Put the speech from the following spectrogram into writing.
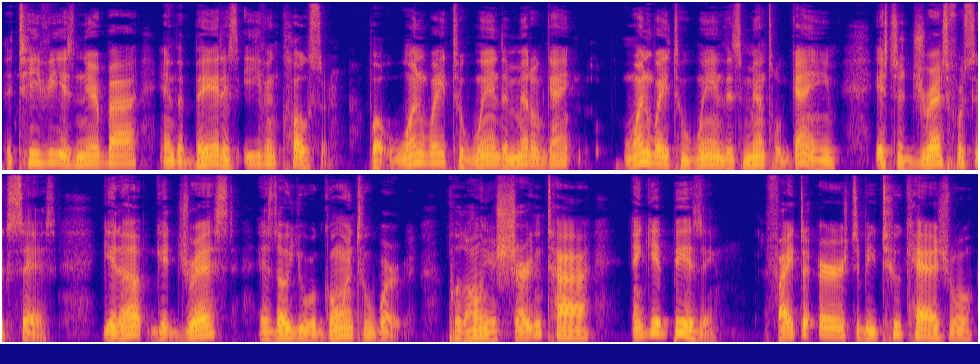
the TV is nearby, and the bed is even closer. But one way to win the mental game, one way to win this mental game is to dress for success. Get up, get dressed as though you were going to work. Put on your shirt and tie and get busy. Fight the urge to be too casual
